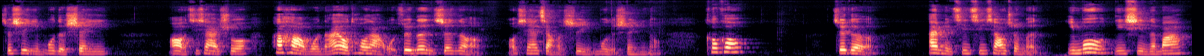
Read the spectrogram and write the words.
这是荧幕的声音。哦，接下来说，哈哈，我哪有偷懒，我最认真了。哦，现在讲的是荧幕的声音哦。扣扣，这个艾美轻轻敲着门，荧幕，你醒了吗？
